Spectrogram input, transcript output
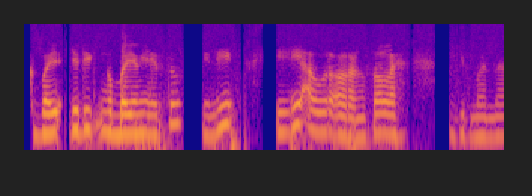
Kebayang jadi ngebayangnya itu ini ini aura orang soleh. Gimana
